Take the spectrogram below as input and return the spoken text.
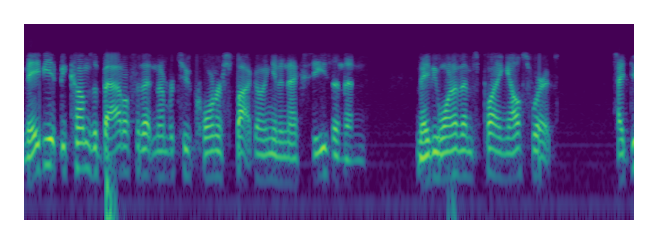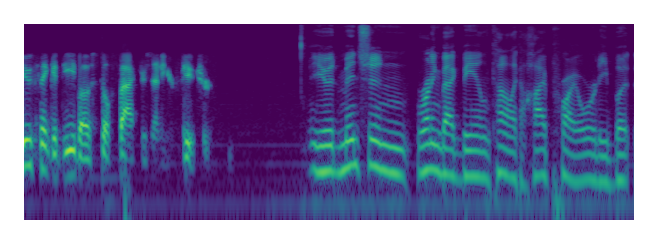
maybe it becomes a battle for that number two corner spot going into next season, and maybe one of them's playing elsewhere. I do think Adebo still factors into your future. You had mentioned running back being kind of like a high priority, but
